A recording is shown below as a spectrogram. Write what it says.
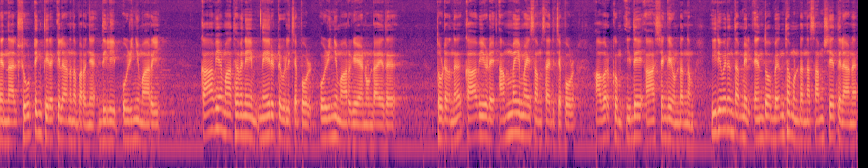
എന്നാൽ ഷൂട്ടിംഗ് തിരക്കിലാണെന്ന് പറഞ്ഞ് ദിലീപ് ഒഴിഞ്ഞു മാറി. കാവ്യ മാധവനെയും നേരിട്ട് വിളിച്ചപ്പോൾ ഒഴിഞ്ഞു മാറുകയാണ് ഉണ്ടായത്. തുടർന്ന് കാവ്യയുടെ അമ്മയുമായി സംസാരിച്ചപ്പോൾ അവർക്കും ഇതേ ആശങ്കയുണ്ടെന്നും ഇരുവരും തമ്മിൽ എന്തോ ബന്ധമുണ്ടെന്ന സംശയത്തിലാണ്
